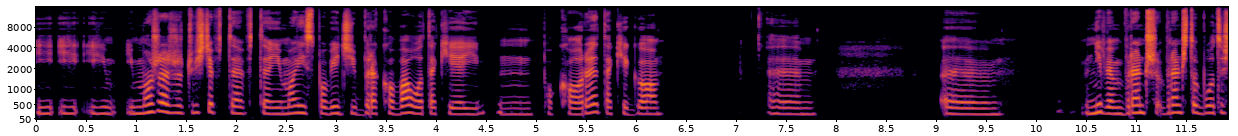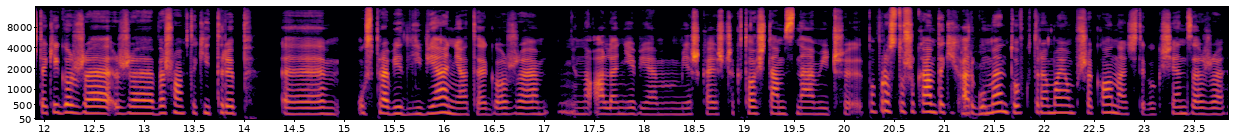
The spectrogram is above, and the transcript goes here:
I, i, i, I może rzeczywiście w, te, w tej mojej spowiedzi brakowało takiej mm, pokory, takiego. nie wiem, wręcz, wręcz to było coś takiego, że, że weszłam w taki tryb usprawiedliwiania tego, że no ale nie wiem, mieszka jeszcze ktoś tam z nami, czy po prostu szukałam takich Mhm. argumentów, które mają przekonać tego księdza, że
